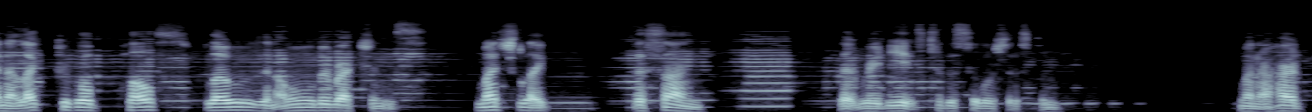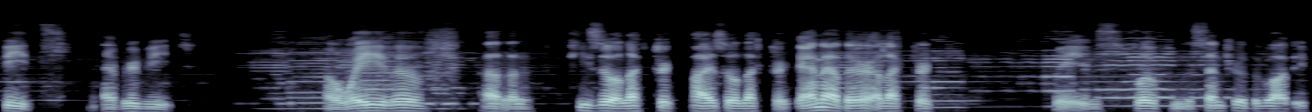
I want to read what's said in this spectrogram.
an electrical pulse flows in all directions, much like the sun that radiates to the solar system. When our heart beats, every beat, a wave of uh, piezoelectric, piezoelectric, and other electric waves flow from the center of the body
